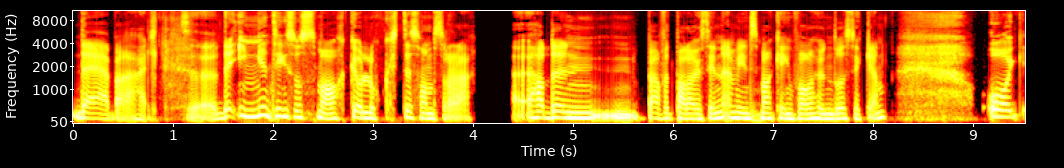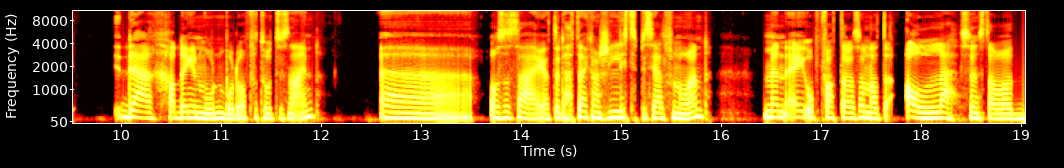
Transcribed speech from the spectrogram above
Det er bare helt eh, Det er ingenting som smaker og lukter sånn som det der. Jeg hadde en, bare for et par dager siden en vinsmaking for 100 stykken. Og der hadde jeg en moden Bordeaux for 2001. Uh, og så sa jeg at dette er kanskje litt spesielt for noen, men jeg oppfatta det sånn at alle syntes det var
